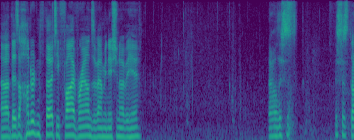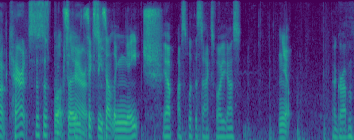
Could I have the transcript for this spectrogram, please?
Uh, there's 135 rounds of ammunition over here. Oh, this is this is not carrots. This is What? So carrots. sixty something each. Yep, I've split the stacks for you guys. Yep. Go grab them.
